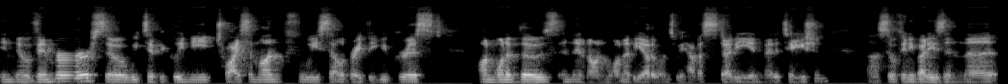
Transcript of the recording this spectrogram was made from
in November. So we typically meet twice a month. We celebrate the Eucharist on one of those, and then on one of the other ones, we have a study and meditation. Uh, so if anybody's in the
